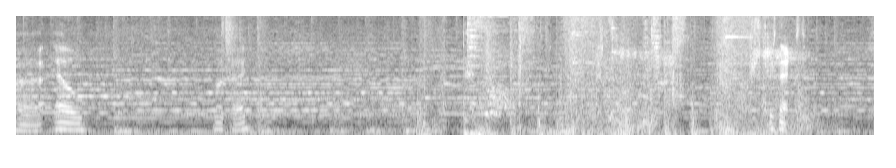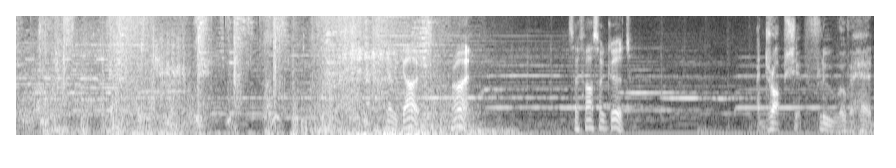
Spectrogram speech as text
Uh, L. Okay. Who's next? There we go. Right. So far, so good. A dropship flew overhead.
